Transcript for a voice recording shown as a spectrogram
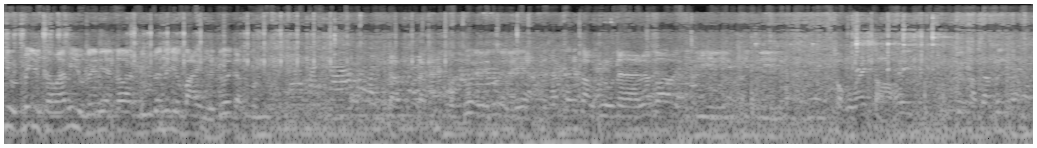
หยุดไม่หยุดทำงานไม่หยุดเลยเนี่ยก็ดูเรื่องนโยบายอื่นด้วยกับคุณกับกับคุณผมด้วยอะไรด้วยหลายอย่างนะครับท่านความกรุณาแล้วก็ยินดียินดีส่งไว้ต่อให้เพื่อความรับเรื่องครับ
